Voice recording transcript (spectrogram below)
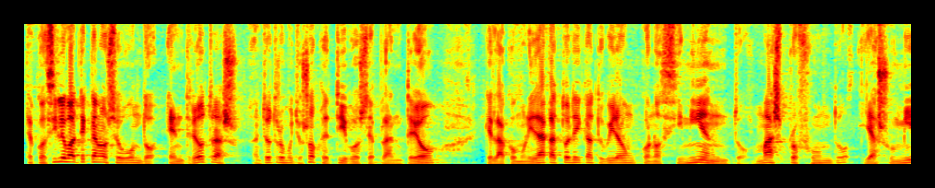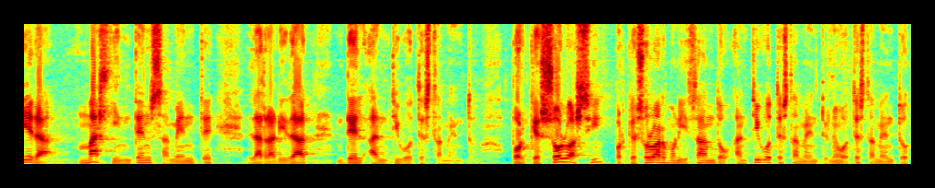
El Concilio Vaticano II, entre, otras, entre otros muchos objetivos, se planteó que la comunidad católica tuviera un conocimiento más profundo y asumiera más intensamente la realidad del Antiguo Testamento. Porque sólo así, porque sólo armonizando Antiguo Testamento y Nuevo Testamento,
